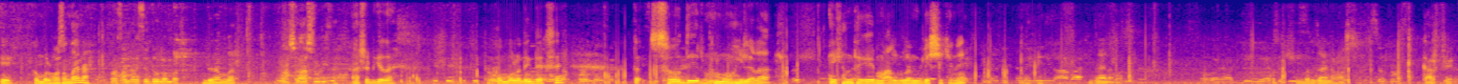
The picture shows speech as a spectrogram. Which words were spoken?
কি কম্বল পছন্দ হয় না? পছন্দ হয়েছে দু নম্বর। দু নম্বর? যায়। কম্বল দিক দেখছে। তো সৌদির মহিলারা এখান থেকে মালগুলান বেশি কেনে। যায় না সুন্দর যায় কার্পেট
